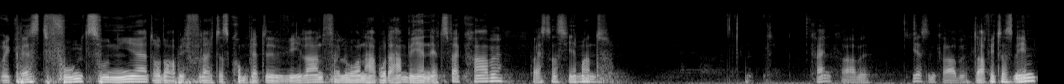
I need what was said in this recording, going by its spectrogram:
Request funktioniert oder ob ich vielleicht das komplette WLAN verloren habe. Oder haben wir hier ein Netzwerkkabel? Weiß das jemand? Kein Kabel. Hier ist ein Kabel. Darf ich das nehmen?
